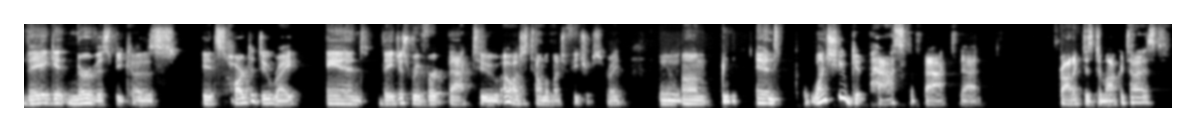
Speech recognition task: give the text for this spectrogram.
they get nervous because it's hard to do right. And they just revert back to, oh, I'll just tell them a bunch of features, right? Mm. Um, and once you get past the fact that product is democratized,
